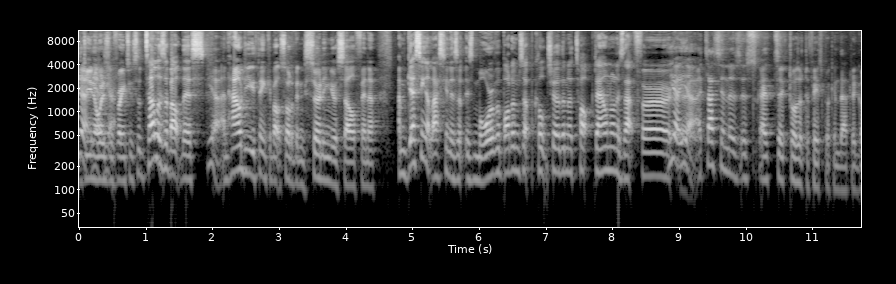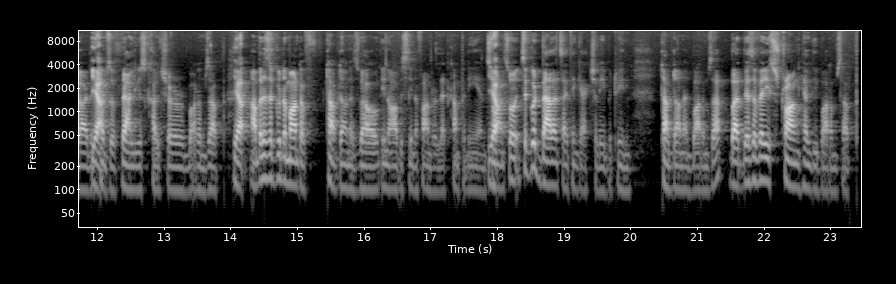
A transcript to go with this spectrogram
Yeah, do you know yeah, what he's yeah. referring to? So tell us about this, Yeah. and how do you think about sort of inserting yourself in a? I'm guessing Atlassian is, a, is more of a bottoms-up culture than a top-down one. Is that fair? Yeah, yeah. Atlassian is, is I'd say closer to Facebook in that regard in terms of values, culture, bottoms up. Yeah. Uh, but there's a good amount of top down as well. You know, obviously in a founder led company and so on. So it's a good balance, I think, actually between top down and bottoms up. But there's a very strong, healthy bottoms up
